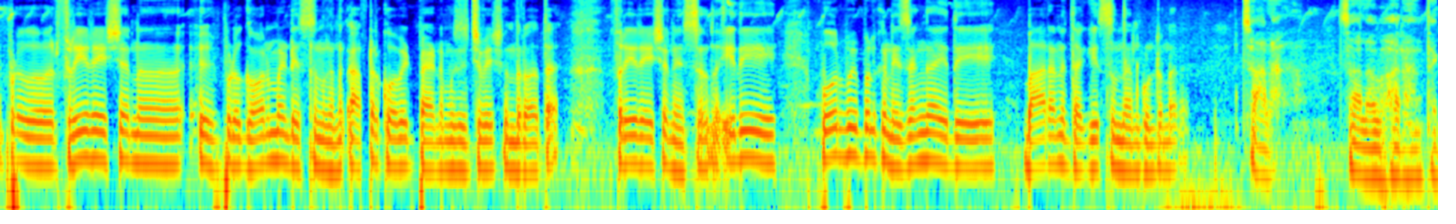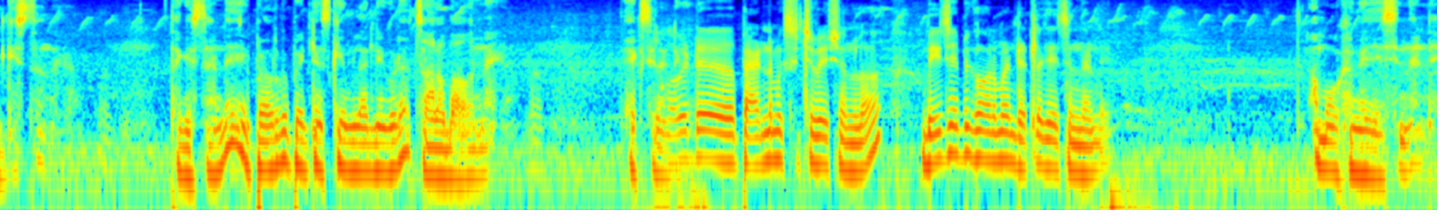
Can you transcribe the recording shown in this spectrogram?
ఇప్పుడు ఫ్రీ రేషన్ ఇప్పుడు గవర్నమెంట్ ఇస్తుంది కనుక ఆఫ్టర్ కోవిడ్ పాండమిక్ సిచ్యువేషన్ తర్వాత ఫ్రీ రేషన్ ఇస్తుంది. ఇది పూర్ పీపుల్కి నిజంగా ఇది భారాన్ని తగ్గిస్తుంది అనుకుంటున్నారా? చాలా. చాలా భారాన్ని తగ్గిస్తుంది. తగ్గిస్తుంది. ఇప్పటివరకు పెట్టిన స్కీములన్నీ కూడా చాలా బాగున్నాయి. ఎక్సలెంట్ కోవిడ్ పాండమిక్ సిచ్యువేషన్లో బీజేపీ గవర్నమెంట్ ఎట్లా చేసిందండి? అమోఘంగా చేసిందండి.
